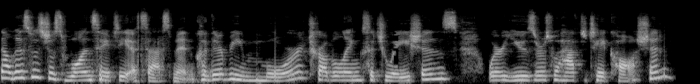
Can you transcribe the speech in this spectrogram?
Now, this was just one safety assessment. Could there be more troubling situations where users will have to take caution?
